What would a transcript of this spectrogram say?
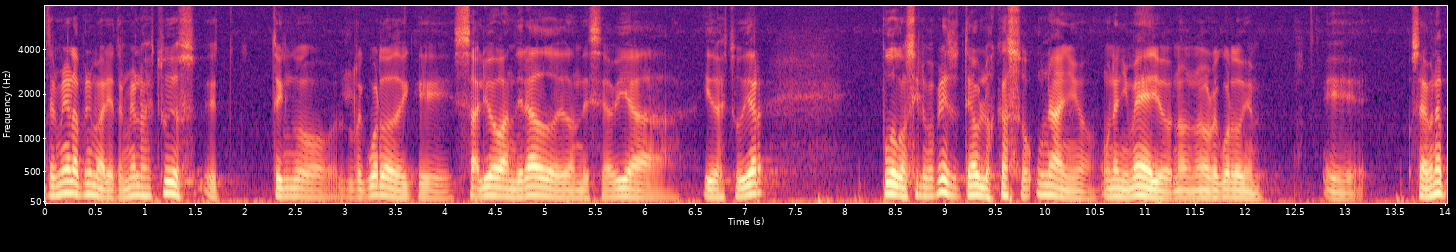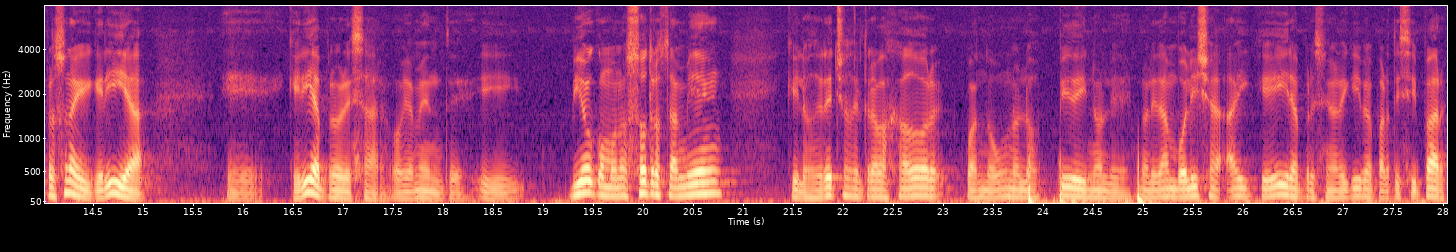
terminar la primaria, a terminar los estudios. Eh, tengo el recuerdo de que salió abanderado de donde se había ido a estudiar, pudo conseguir los papeles, te hablo escaso un año, un año y medio, no, lo recuerdo bien. Eh, o sea, una persona que quería, eh, quería progresar, obviamente, y vio como nosotros también que los derechos del trabajador, cuando uno los pide y no le, no le dan bolilla, hay que ir a presionar, hay que ir a participar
